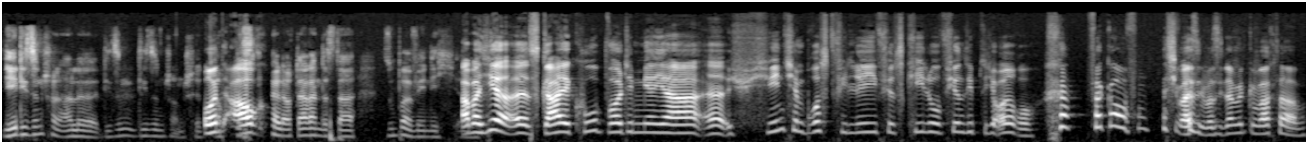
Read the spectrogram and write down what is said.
Nee, die sind schon alle, die sind, die sind schon shit. Und Aber das auch- halt auch daran, dass da super wenig. äh, Aber hier, äh, Sky Coop wollte mir ja äh, Hähnchenbrustfilet fürs Kilo 74 Euro verkaufen. Ich weiß nicht, was sie damit gemacht haben.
